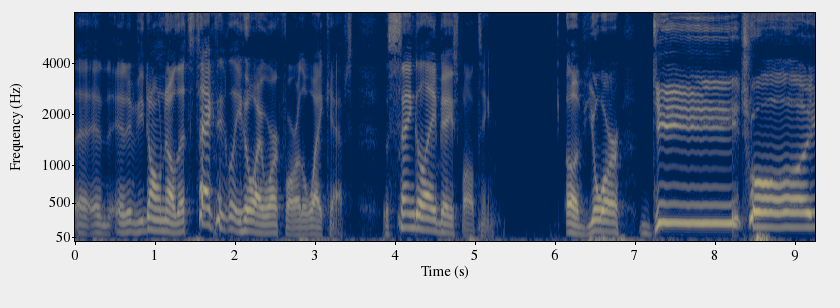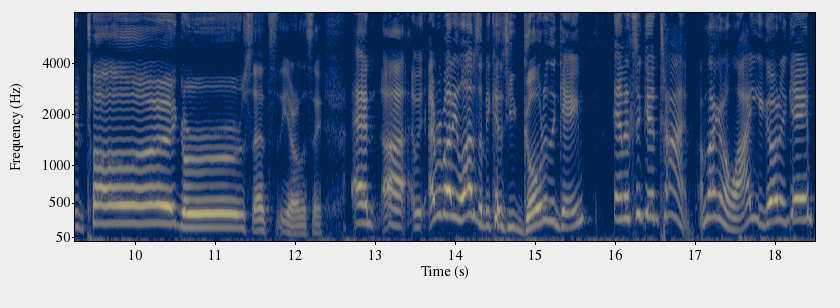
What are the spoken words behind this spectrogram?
Uh, and, and if you don't know, that's technically who I work for, the Whitecaps, the single A baseball team of your Detroit Tigers. That's you know the same, and uh, everybody loves it because you go to the game and it's a good time. I'm not gonna lie. You go to a game,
